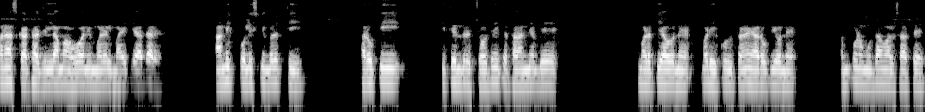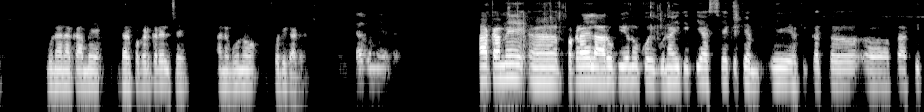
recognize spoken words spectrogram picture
બનાસકાંઠા જિલ્લામાં હોવાની મળેલ માહિતી આધારે સ્થાનિક પોલીસની મદદથી આરોપી જીતેન્દ્ર ચૌધરી તથા અન્ય બે મળતિયાઓને મળી કુલ ત્રણેય આરોપીઓને સંપૂર્ણ મુદ્દામાલ સાથે ગુનાના કામે ધરપકડ કરેલ છે અને ગુનો શોધી કાઢેલ છે. આ કામે પકડાયેલા આરોપીઓનો કોઈ ગુનાહિત ઇતિહાસ છે કે કેમ? એ હકીકત પ્રાથમિક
